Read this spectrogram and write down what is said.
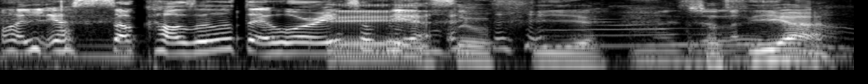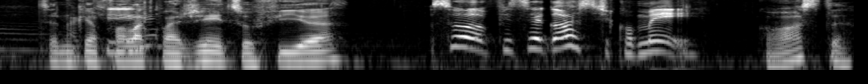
Olha só, causando terror, hein, Sofia? Ei, Sofia. Mas ela Sofia, você não quer Aqui. falar com a gente, Sofia? Sofia, você gosta de comer? Gosta?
